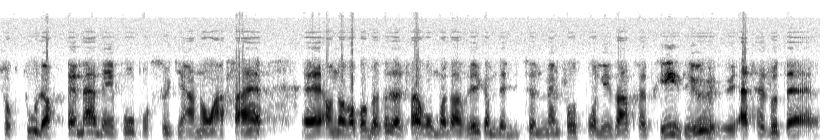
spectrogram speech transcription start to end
surtout leur paiement d'impôt pour ceux qui en ont à faire Euh, on n'aura pas besoin de le faire au mois d'avril comme d'habitude. Même chose pour les entreprises. Et eux, s'ajoute à,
